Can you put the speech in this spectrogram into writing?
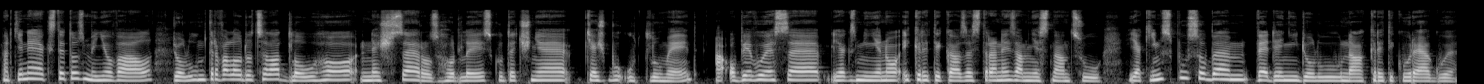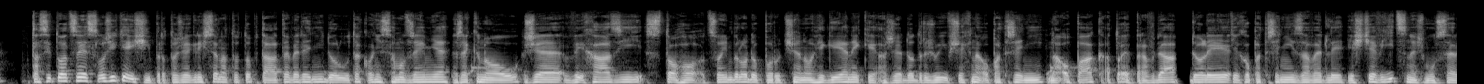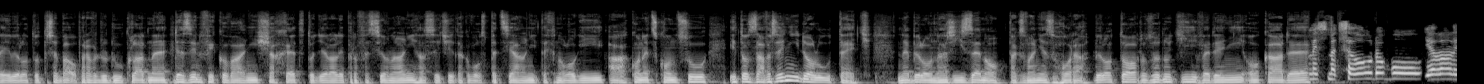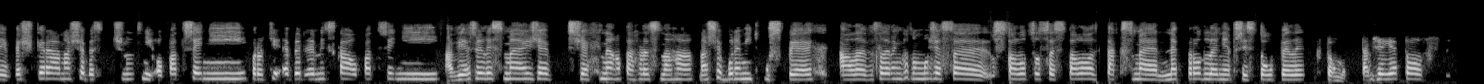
Martine, jak jste to zmiňoval, dolům trvalo docela dlouho, než se rozhodli skutečně těžbu utlumit a objevuje se, jak zmíněno, i kritika ze strany zaměstnanců. Jakým způsobem vedení dolů na kritiku reaguje? Ta situace je složitější, protože když se na toto ptáte vedení dolů, tak oni samozřejmě řeknou, že vychází z toho, co jim bylo doporučeno hygieniky a že dodržují všechna opatření. Naopak, a to je pravda, doly těch opatření zavedly ještě víc, než museli. Bylo to třeba opravdu důkladné dezinfikování šachet, to dělali profesionální hasiči takovou speciální technologií a konec konců i to zavření dolů teď nebylo nařízeno takzvaně z hora. Bylo to rozhodnutí vedení OKD. My jsme celou dobu dělali veškerá naše bez bezpečnostní opatření, protiepidemická opatření a věřili jsme, že všechna tahle snaha naše bude mít úspěch, ale vzhledem k tomu, že se stalo, co se stalo, tak jsme neprodleně přistoupili k tomu. Takže je to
